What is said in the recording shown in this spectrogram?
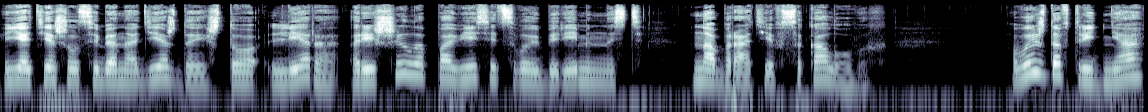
Я тешил себя надеждой, что Лера решила повесить свою беременность на братьев Соколовых. Выждав три дня,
